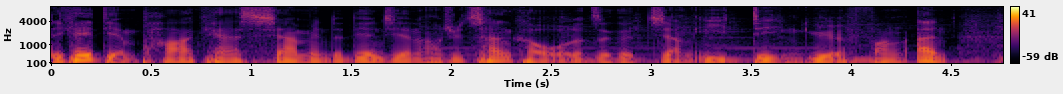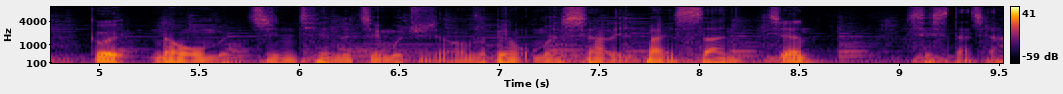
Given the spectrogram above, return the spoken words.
你可以点 Podcast 下面的链接，然后去参考我的这个讲义订阅方案。各位，那我们今天的节目就讲到这边，我们下礼拜三见，谢谢大家。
